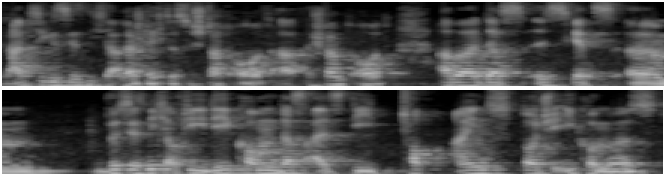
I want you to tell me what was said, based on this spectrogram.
Leipzig ist jetzt nicht der allerschlechteste Stadtort, äh, Standort, aber das ist jetzt, ähm, du wirst jetzt nicht auf die Idee kommen, das als die Top 1 deutsche E-Commerce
